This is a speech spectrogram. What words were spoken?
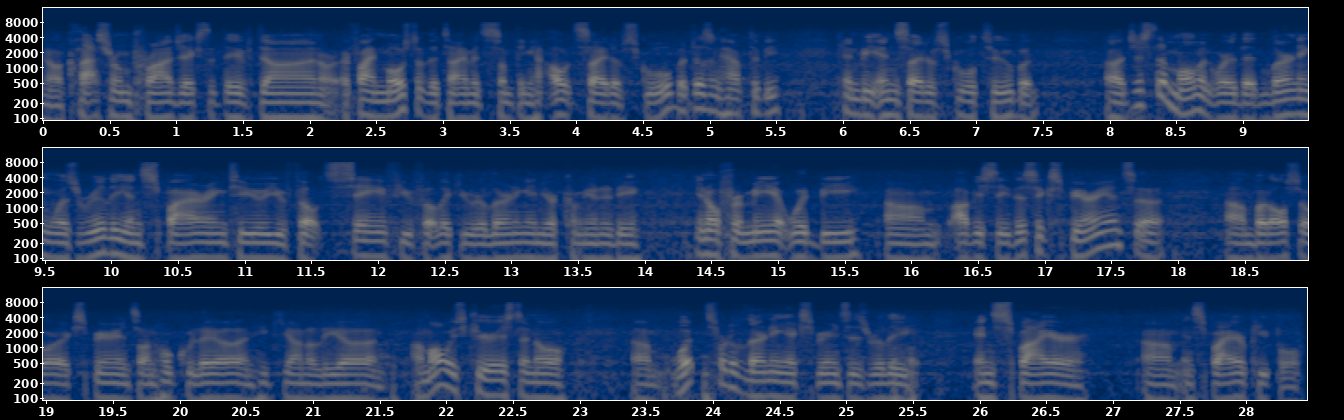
you know, classroom projects that they've done, or I find most of the time it's something outside of school, but doesn't have to be, can be inside of school too, but uh, just the moment where that learning was really inspiring to you, you felt safe, you felt like you were learning in your community. You know, for me it would be um, obviously this experience, uh, um, but also our experience on Hokulea and Hikianalia, and I'm always curious to know um, what sort of learning experiences really inspire, um, inspire people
